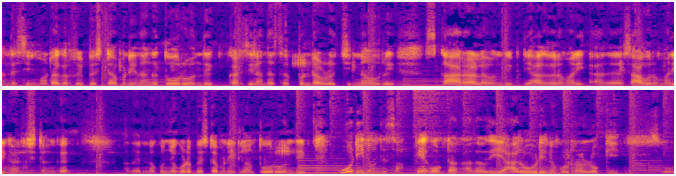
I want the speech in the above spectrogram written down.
அந்த சினிமாட்டோகிராஃபி பெஸ்ட்டாக பண்ணியிருந்தாங்க. தோர் வந்து கடைசியில் அந்த செர்பண்டாவோட சின்ன ஒரு ஸ்காரால் வந்து இப்படி ஆகிற மாதிரி அதை சாகுற மாதிரி காமிச்சிட்டாங்க. அதை இன்னும் கொஞ்சம் கூட பெஸ்ட்டாக பண்ணிக்கலாம். தோர் வந்து ஓடின்னு வந்து சக்கையாக கொண்டாங்க அதாவது யார் ஓடின்னு கொள்றா லோக்கி ஸோ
